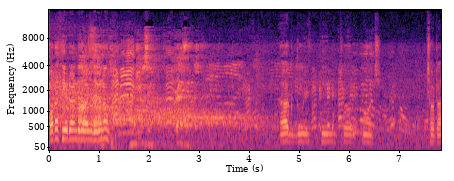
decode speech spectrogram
কটা থিয়েটার আনতে দেখে নাও এক দুই তিন চার পাঁচ ছটা।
